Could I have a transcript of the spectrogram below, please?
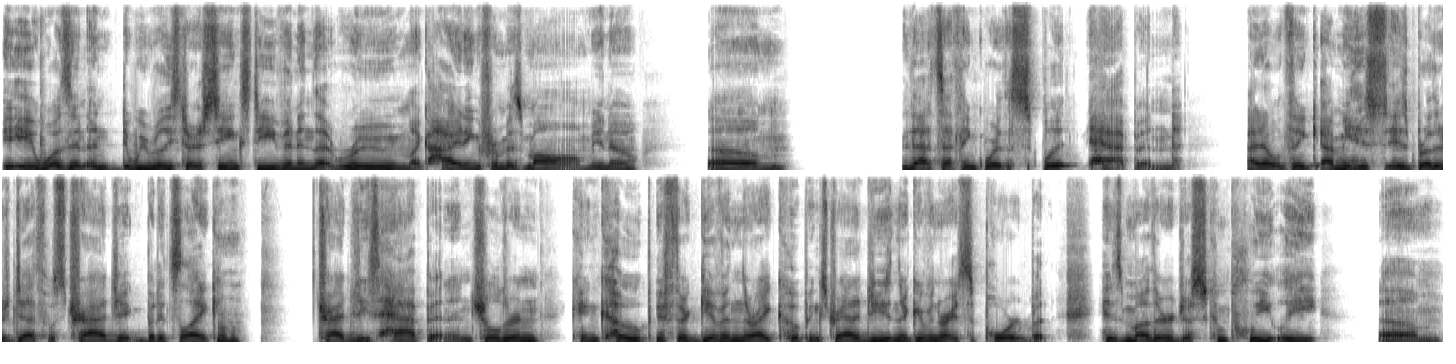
it wasn't, and we really start seeing Steven in that room, like hiding from his mom, you know, um, that's I think where the split happened. I don't think. I mean, his his brother's death was tragic, but it's like Mhm. Tragedies happen, and children can cope if they're given the right coping strategies and they're given the right support. But his mother just completely um,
